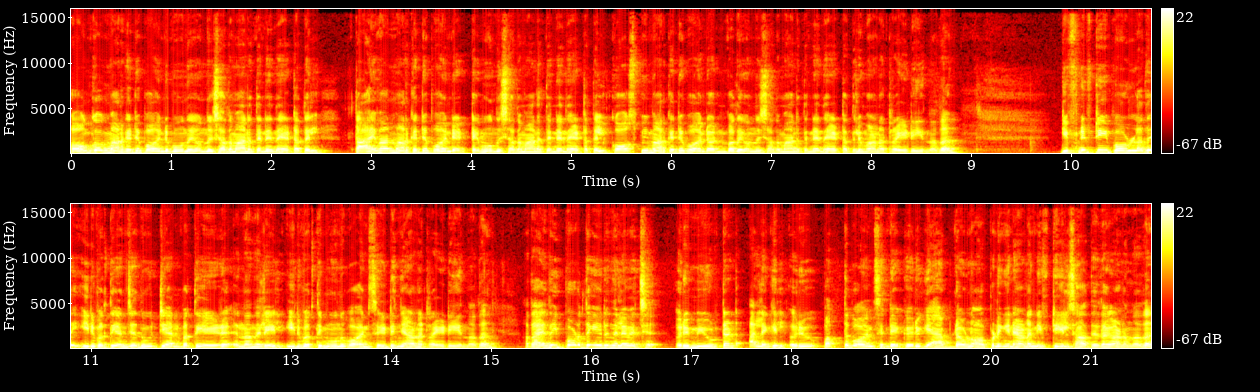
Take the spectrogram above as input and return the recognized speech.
ഹോങ്കോങ് മാർക്കറ്റ് പോയിന്റ് മൂന്ന് ഒന്ന് ശതമാനത്തിന്റെ നേട്ടത്തിൽ തായ്വാൻ മാർക്കറ്റ് പോയിന്റ് എട്ട് മൂന്ന് ശതമാനത്തിന്റെ നേട്ടത്തിൽ കോസ്പി മാർക്കറ്റ് പോയിന്റ് ഒൻപത് ഒന്ന് ശതമാനത്തിന്റെ നേട്ടത്തിലുമാണ് ട്രേഡ് ചെയ്യുന്നത്. ഗിഫ്റ്റ് നിഫ്റ്റി ഇപ്പോൾ ഉള്ളത് ഇരുപത്തിയഞ്ച് നൂറ്റി അൻപത്തി ഏഴ് എന്ന നിലയിൽ ഇരുപത്തി മൂന്ന് പോയിന്റ്സ് ഇടിഞ്ഞാണ് ട്രേഡ് ചെയ്യുന്നത്. അതായത് ഇപ്പോഴത്തെ ഈ ഒരു നില വെച്ച് ഒരു മ്യൂട്ടഡ് അല്ലെങ്കിൽ ഒരു പത്ത് പോയിന്റ്സിന്റെ ഒക്കെ ഒരു ഗ്യാപ് ഡൗൺ ഓപ്പണിങ്ങിനാണ് നിഫ്റ്റിയിൽ സാധ്യത കാണുന്നത്.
